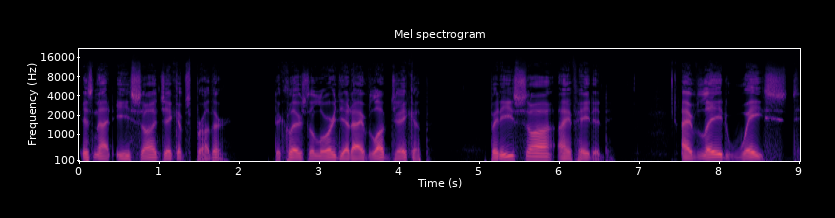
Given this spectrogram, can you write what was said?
Is not Esau Jacob's brother? Declares the Lord, yet I have loved Jacob. But Esau I have hated. I have laid waste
